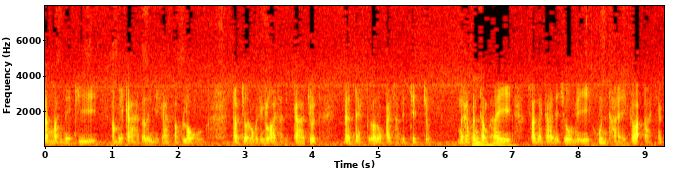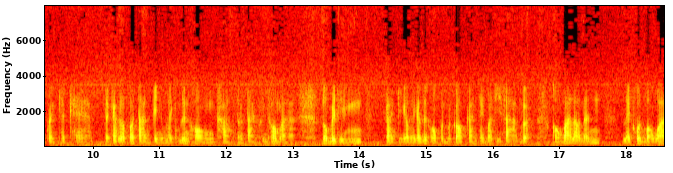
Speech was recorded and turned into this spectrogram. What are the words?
น้ำมันในที่อเมริกาก็เลยมีการปรับลง ดาวโจนส์ลงไปถึง 139 จุด นัสแดกก็ลงไป 37 จุด นะครับมันทำให้สถานการณ์ในช่วงนี้หุ้นไทยก็อาจจะแกว่งแคบๆนะครับแล้วก็ตามเก็งกำไรกับเรื่องของข่าวต่างๆ ขึ้นเข้ามารวมไปถึงการเก็งกำไรกับเรื่องของผลประกอบการไตรมาสที่3ด้วยของบ้านเรานั้นหลายคนมองว่า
